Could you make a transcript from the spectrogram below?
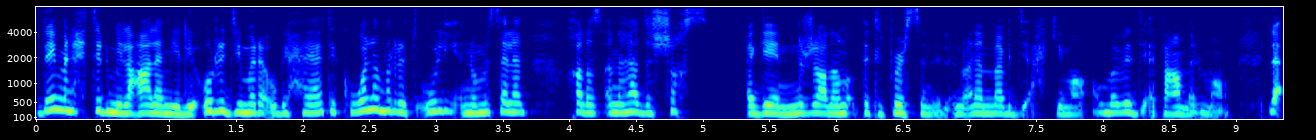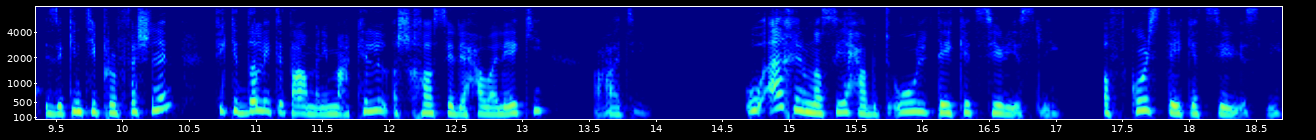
ودائما احترمي العالم يلي already مرقوا بحياتك ولا مرة تقولي إنه مثلا خلص أنا هذا الشخص again نرجع لنقطة ال personal إنه أنا ما بدي أحكي معه أو ما بدي أتعامل معه، لا إذا كنتي professional فيك تضلي تتعاملي مع كل الأشخاص يلي حواليكي عادي. وآخر نصيحة بتقول take it seriously. of course take it seriously.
